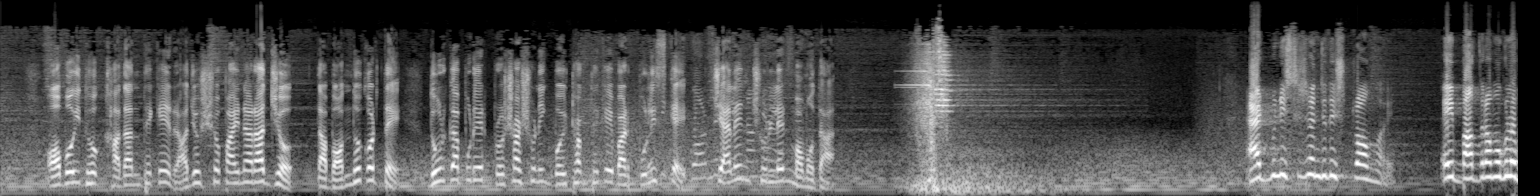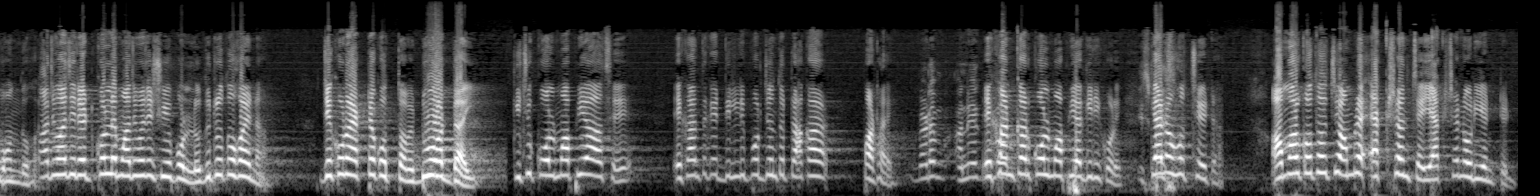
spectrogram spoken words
অবৈধ খাদান থেকে রাজস্ব পায় না রাজ্য তা বন্ধ করতে দুর্গাপুরের প্রশাসনিক বৈঠক থেকে এবার পুলিশকে চ্যালেঞ্জ ছুড়লেন মমতা। অ্যাডমিনিস্ট্রেশন যদি স্ট্রং হয় এই বাদরামোগুলো বন্ধ হয়। মাঝে মাঝে রেড করলে মাঝে মাঝে শুয়ে পড়ল দুটো তো হয় না। যে কোনো একটা করতে হবে ডু অর ডাই কিছু কোল মাফিয়া আছে এখান থেকে দিল্লি পর্যন্ত টাকা পাঠায়। ম্যাডাম এখানকার কোল মাফিয়াগিরি করে। কেন হচ্ছে এটা? আমার কথা হচ্ছে আমরা অ্যাকশন চাই অ্যাকশন ওরিয়েন্টেড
